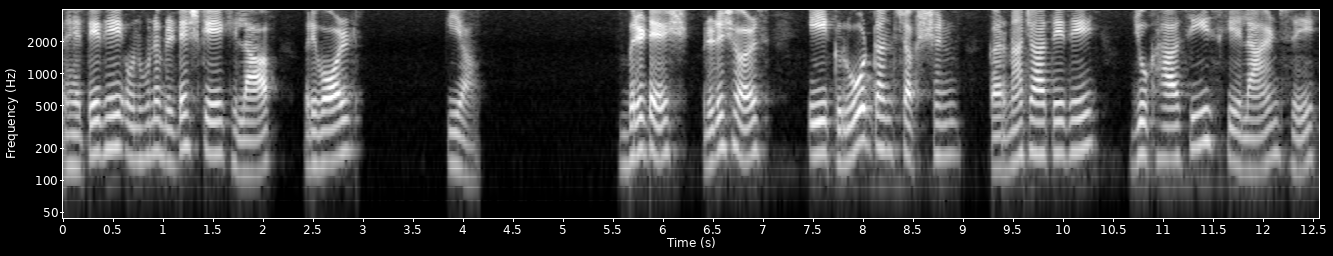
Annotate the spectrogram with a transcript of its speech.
रहते थे, उन्होंने ब्रिटिश के खिलाफ रिवॉल्ट किया। ब्रिटिश, ब्रिटिशर्स एक रोड कंस्ट्रक्शन करना चाहते थे, जो खासीस के लैंड से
